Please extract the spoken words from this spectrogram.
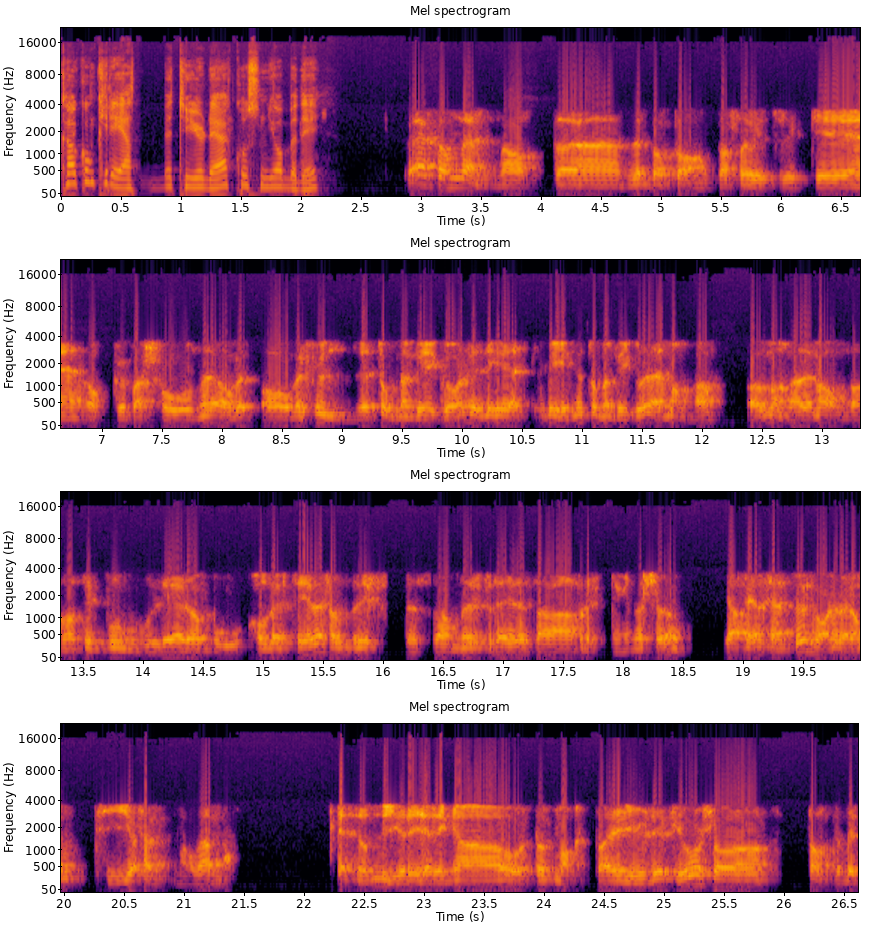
Hva konkret betyr det? Hvordan jobber de? Jeg kan nevne at uh, det bl.a. tar seg uttrykk i okkupasjoner over, over 100 tomme bygårder. De greske byene tomme bygårder er mange av. Og mange av dem er omdannet til boliger og bokollektiver som driftes og administreres av flyktningene sjøl. I Aten sentrum var det mellom 10 og 15 av dem. Etter at den nye regjeringa overtok makta i juli i fjor, så satte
